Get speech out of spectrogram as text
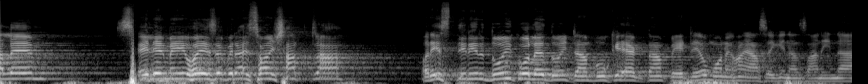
আলেম, ছেলে মেয়ে হয়েছে প্রায় ছয় সাতটা। ওর স্ত্রীর দুই কোলে দুইটা বুকে একটা পেটেও মনে হয় আছে কিনা জানি না।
